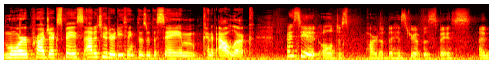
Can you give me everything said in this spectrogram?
more project space attitude, or do you think those are the same kind of outlook? I see it all just part of the history of the space. I,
